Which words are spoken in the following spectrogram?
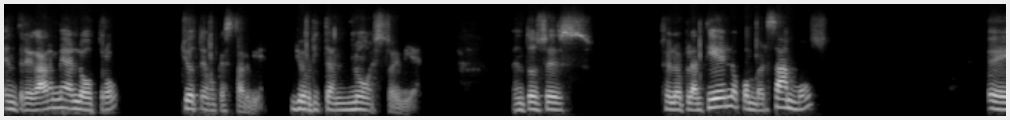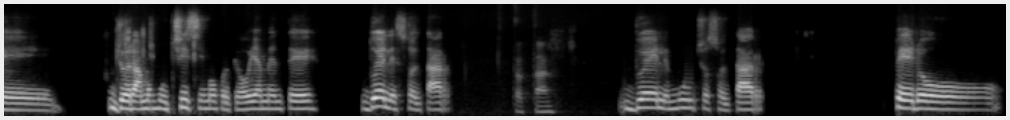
entregarme al otro, yo tengo que estar bien. Yo ahorita no estoy bien. Entonces, se lo planteé, lo conversamos eh, lloramos muchísimo porque obviamente duele soltar. Total. Duele mucho soltar, pero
